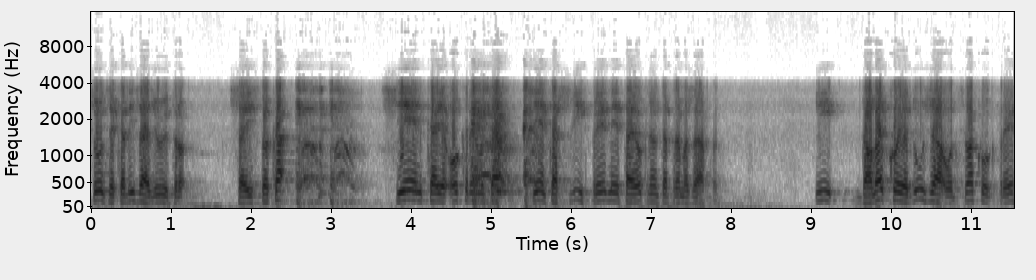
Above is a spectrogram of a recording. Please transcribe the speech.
sunce kad izađe ujutro sa istoka, sjenka je okrenuta, sjenka svih predmeta je okrenuta prema zapadu. I daleko je duža od svakog pre,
